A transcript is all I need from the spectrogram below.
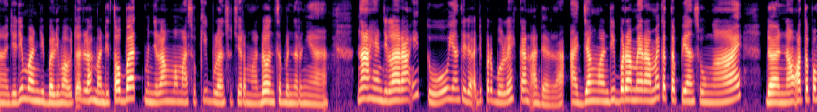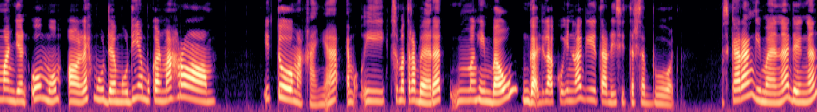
Nah, jadi mandi Bali Mau itu adalah mandi tobat menjelang memasuki bulan suci Ramadan sebenarnya. Nah, yang dilarang itu yang tidak diperbolehkan adalah ajang mandi beramai-ramai ke tepian sungai, danau atau pemandian umum oleh muda-mudi yang bukan mahram. Itu makanya MUI Sumatera Barat menghimbau nggak dilakuin lagi tradisi tersebut. Sekarang gimana dengan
